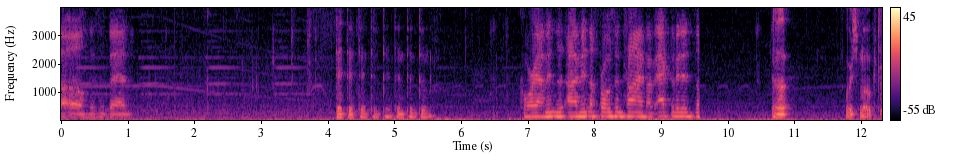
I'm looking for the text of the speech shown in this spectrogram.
Uh oh, this is bad. dun. Corey, I'm in the I'm in the frozen time. I've activated zone. Oh, we're smoked.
